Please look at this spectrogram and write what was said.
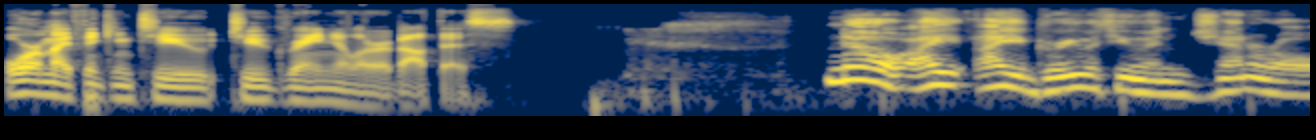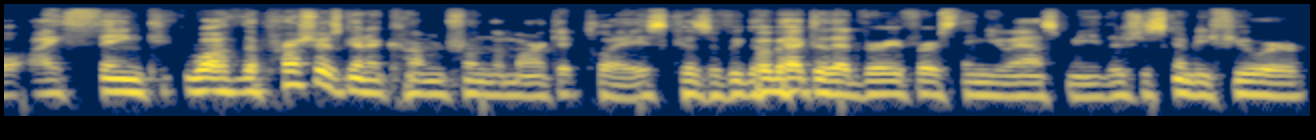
or am i thinking too too granular about this no, I, I agree with you in general. I think, well, the pressure is going to come from the marketplace because if we go back to that very first thing you asked me, there's just going to be fewer,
